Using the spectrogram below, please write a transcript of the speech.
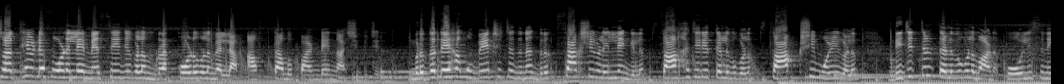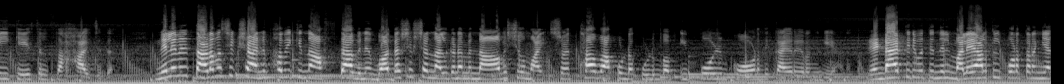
ശ്രദ്ധയുടെ ഫോണിലെ മെസ്സേജുകളും റെക്കോർഡുകളും എല്ലാം അഫ്താബ് പണ്ടേ നശിപ്പിച്ചിരുന്നു. മൃതദേഹം ഉപേക്ഷിച്ചതിന് ദൃക്സാക്ഷികളില്ലെങ്കിലും സാഹചര്യ തെളിവുകളും സാക്ഷി മൊഴികളും ഡിജിറ്റൽ തെളിവുകളുമാണ് പോലീസിനെ ഈ കേസിൽ സഹായിച്ചത്. നിലവിൽ തടവ് ശിക്ഷ അനുഭവിക്കുന്ന അഫ്താബിന് വധശിക്ഷ നൽകണമെന്ന ആവശ്യവുമായി ശ്രദ്ധാവാക്കുണ്ട കുടുംബം ഇപ്പോഴും കോടതി കയറിയിറങ്ങുകയാണ് രണ്ടായിരത്തി ഇരുപത്തിയൊന്നിൽ മലയാളത്തിൽ പുറത്തിറങ്ങിയ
